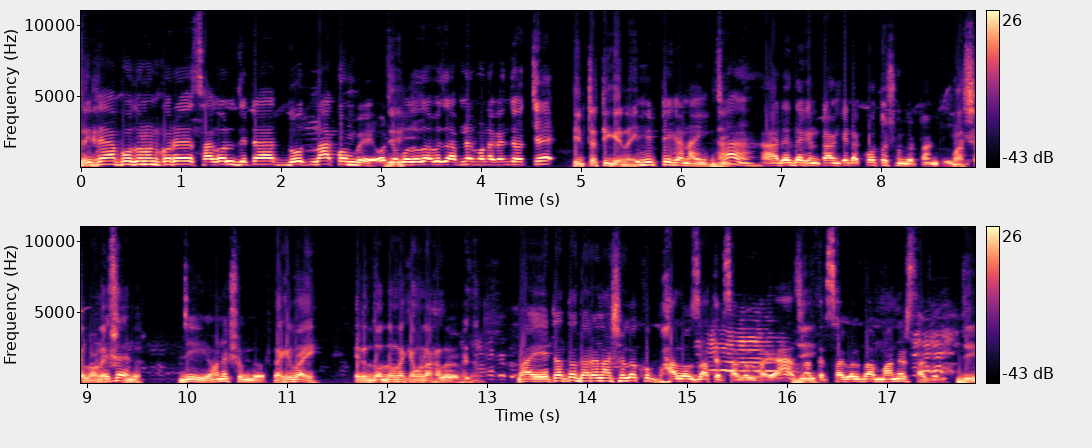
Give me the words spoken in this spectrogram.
যেটা প্রজনন করে ছাগল যেটা দুধ না কমবে ওটা বোঝা যাবে যে আপনার মনে করেন যে হচ্ছে হিটটা টিকে নাই। হিট টিকা নাই হ্যাঁ? আর দেখেন টাঙ্কিটা কত সুন্দর টাঙ্কি মার্শাল্লাহ অনেক সুন্দর। জি অনেক সুন্দর। রাকিব ভাই এটার দরদামটা কেমন রাখা যাবে ভাইজান ভাই এটা তো ধরেন আসলে খুব ভালো জাতের ছাগল ভাই হ্যাঁ? জাতের ছাগল বা মানের ছাগল। জি।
